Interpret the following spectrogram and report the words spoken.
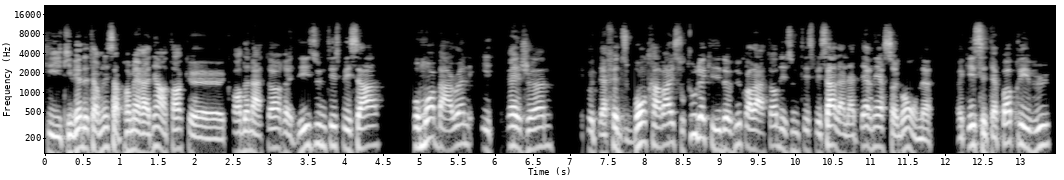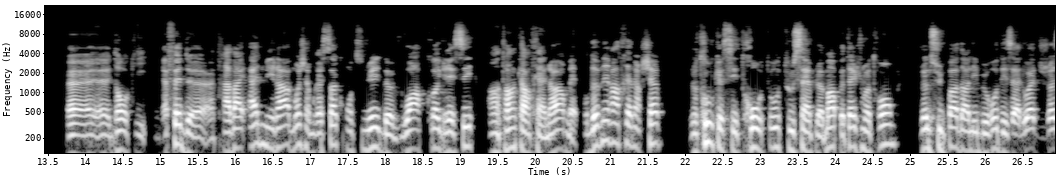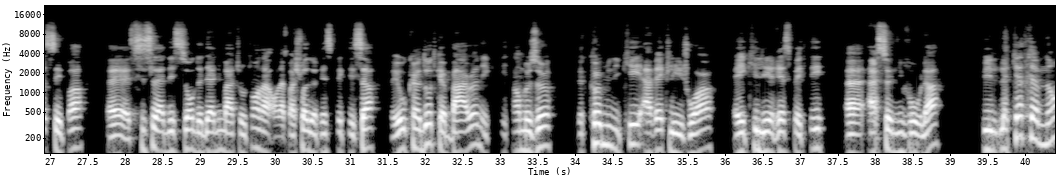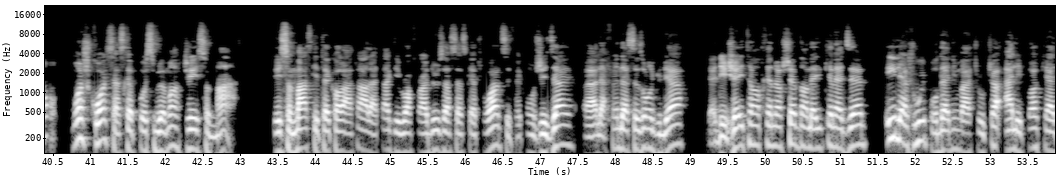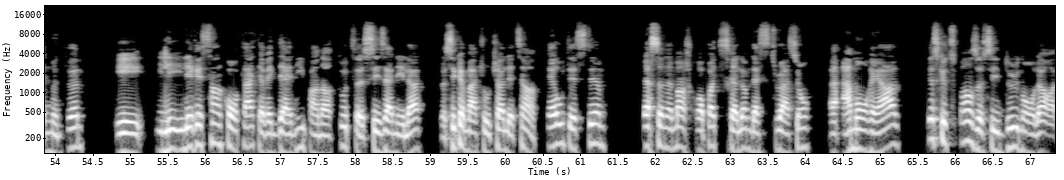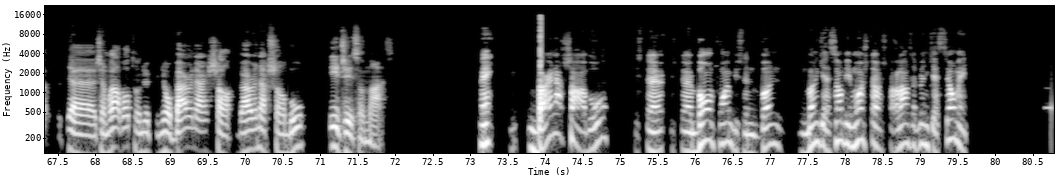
qui, vient de terminer sa première année en tant que coordonnateur des unités spéciales. Pour moi, Baron est très jeune. Écoute, il a fait du bon travail, surtout qu'il est devenu coordonnateur des unités spéciales à la dernière seconde. Là. OK, c'était pas prévu. Euh, donc, il, a fait un travail admirable. Moi, j'aimerais ça continuer de voir progresser en tant qu'entraîneur, mais pour devenir entraîneur-chef, je trouve que c'est trop tôt, tout simplement. Peut-être que je me trompe. Je ne suis pas dans les bureaux des Alouettes, je ne sais pas. Euh, si c'est la décision de Danny Machoto, on n'a pas le choix de respecter ça. Mais aucun doute que Byron est, en mesure de communiquer avec les joueurs et qu'il est respecté euh, à ce niveau-là. Puis le quatrième nom, moi, je crois que ça serait possiblement Jason Maas. Jason Mask était collateur à l'attaque des Rough Riders à Saskatchewan, s'est fait congédier à la fin de la saison régulière. Il a déjà été entraîneur-chef dans la Ligue canadienne et il a joué pour Danny Machocha à l'époque à Edmonton. Et il est, resté en contact avec Danny pendant toutes ces années-là. Je sais que Machocha le tient en très haute estime. Personnellement, je ne crois pas qu'il serait l'homme de la situation euh, à Montréal. Qu'est-ce que tu penses de ces deux noms-là? Euh, j'aimerais avoir ton opinion. Baron, Archambault et Jason Mask. Bernard Archambault, c'est un, bon point, puis c'est une bonne, bonne question. Puis moi, je te, relance un peu une question, mais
